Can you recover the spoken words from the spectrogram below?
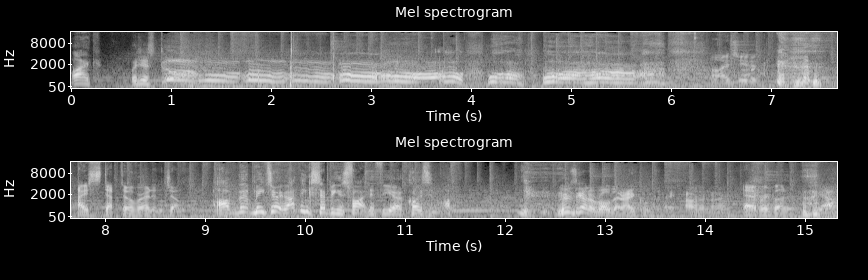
like we're just. Oh, I cheated. I stepped over, I didn't jump. Oh, but me too. I think stepping is fine if you're close enough. Who's going to roll their ankle today? I don't know. Everybody. Yeah.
